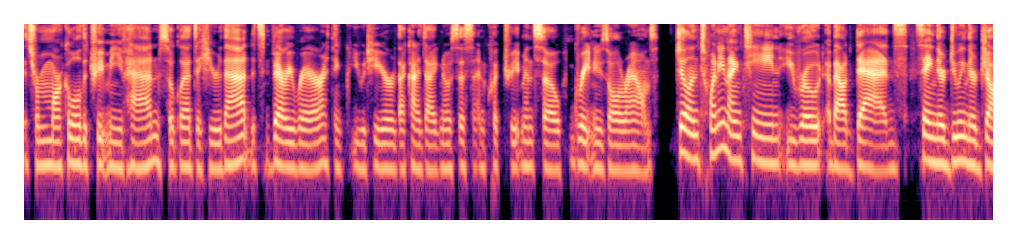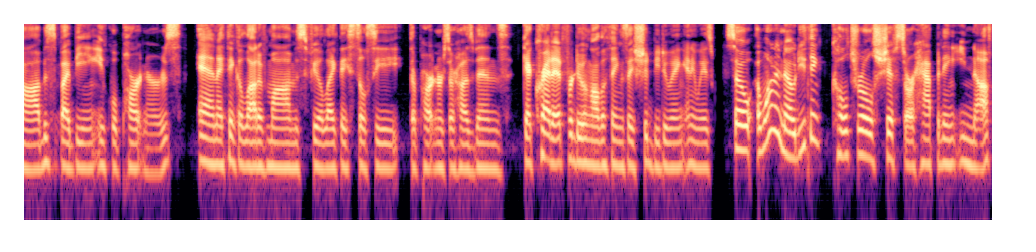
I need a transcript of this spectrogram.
It's remarkable the treatment you've had. I'm so glad to hear that. It's very rare. I think you would hear that kind of diagnosis and quick treatment. So great news all around. Jill, in 2019, you wrote about dads saying they're doing their jobs by being equal partners. And I think a lot of moms feel like they still see their partners, their husbands, get credit for doing all the things they should be doing, anyways. So I want to know do you think cultural shifts are happening enough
